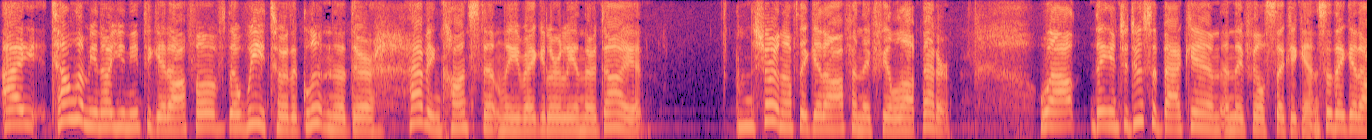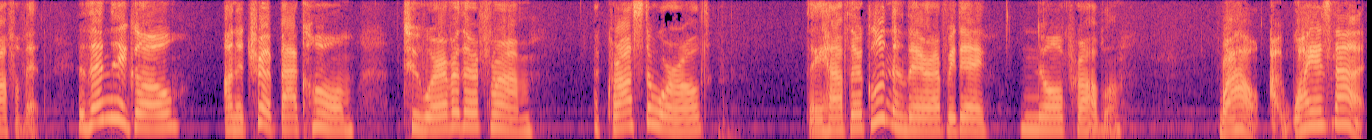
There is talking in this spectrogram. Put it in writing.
I tell them, you know, you need to get off of the wheat or the gluten that they're having constantly, regularly in their diet. And sure enough, they get off and they feel a lot better. Well, they introduce it back in and they feel sick again, so they get off of it. Then they go on a trip back home to wherever they're from, across the world. They have their gluten in there every day. No problem. Wow. Uh, why is that?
